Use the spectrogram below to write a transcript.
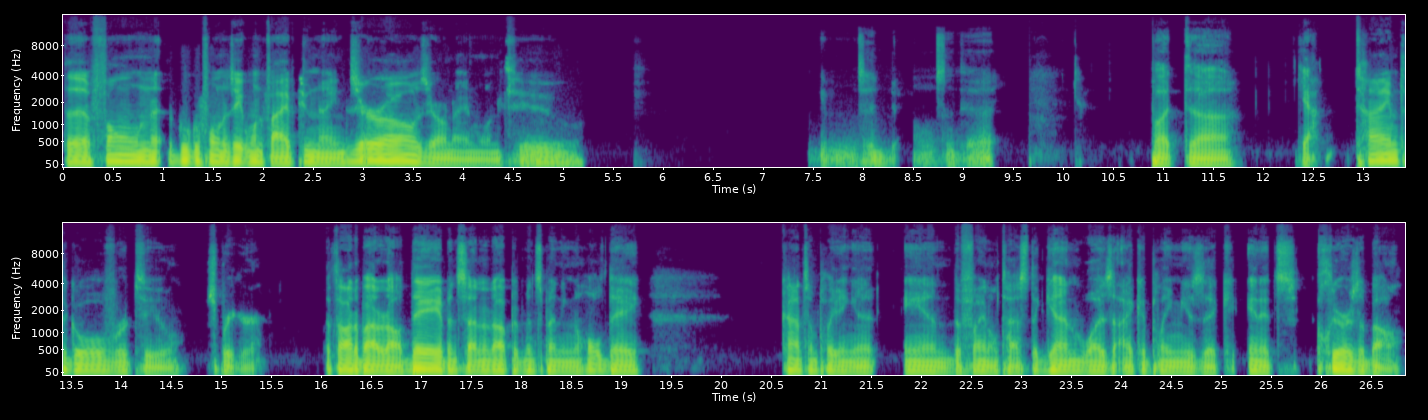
the phone, the Google phone is 815 290 0912. But uh, yeah, time to go over to Spreaker. I thought about it all day. I've been setting it up. I've been spending the whole day contemplating it and the final test again was I could play music and it's clear as a bell.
